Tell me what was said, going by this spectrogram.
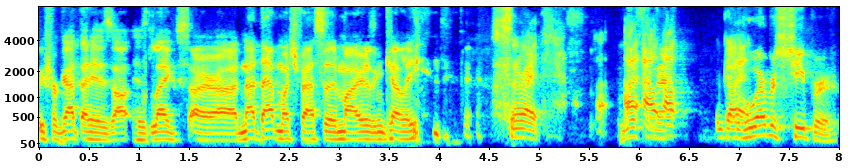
we forgot that his uh, his legs are uh, not that much faster than Meyers and Kelly. All right. I, I'll, I'll, go ahead. Whoever's cheaper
